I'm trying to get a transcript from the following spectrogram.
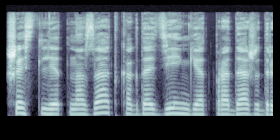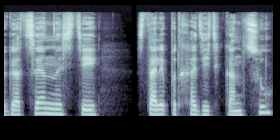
Шесть лет назад, когда деньги от продажи драгоценностей стали подходить к концу,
